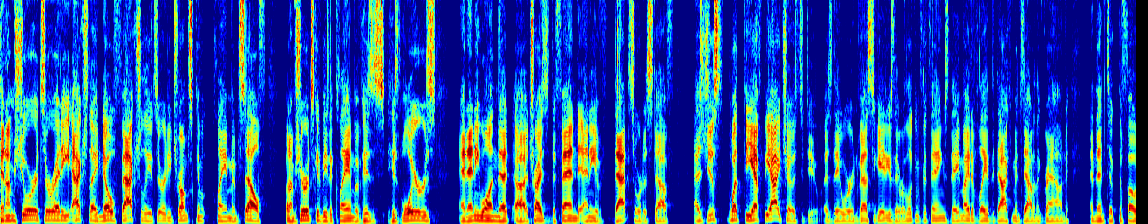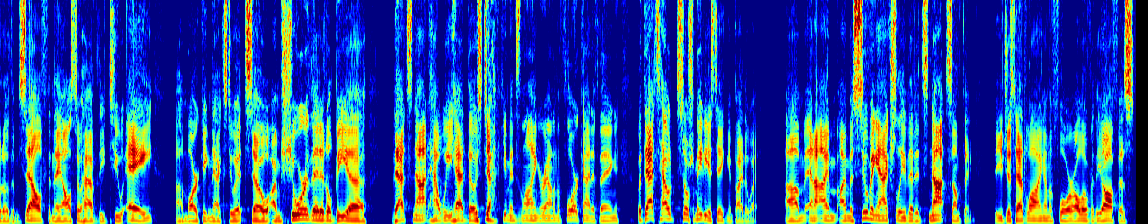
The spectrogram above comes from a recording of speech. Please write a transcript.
and I'm sure it's already, actually, I know factually it's already Trump's claim himself but I'm sure it's going to be the claim of his his lawyers and anyone that uh, tries to defend any of that sort of stuff as just what the FBI chose to do as they were investigating, as they were looking for things. They might have laid the documents out on the ground and then took the photo themselves, and they also have the 2A uh, marking next to it. So I'm sure that it'll be a that's not how we had those documents lying around on the floor kind of thing, but that's how social media is taking it, by the way. Um, and I'm I'm assuming actually that it's not something that you just had lying on the floor all over the office.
